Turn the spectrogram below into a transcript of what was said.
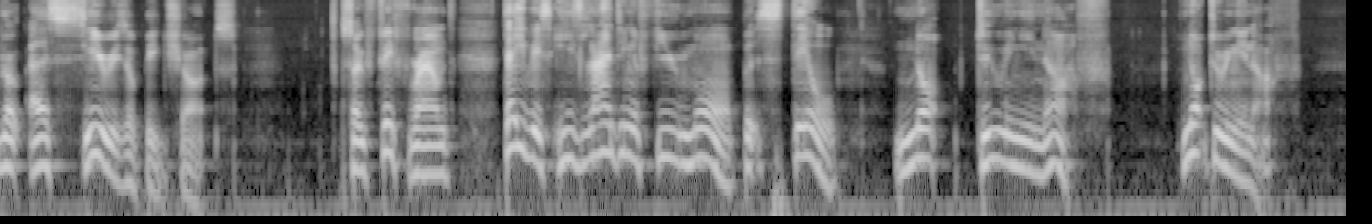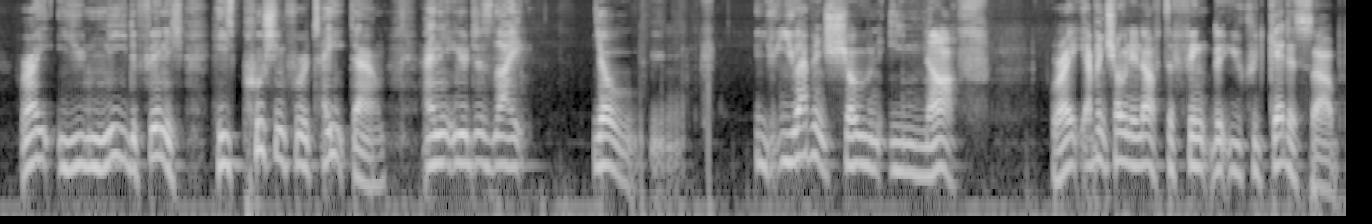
you know, a series of big shots. So, fifth round, Davis, he's landing a few more, but still not doing enough. Not doing enough, right? You need a finish. He's pushing for a takedown, and you're just like, yo, you haven't shown enough right? You haven't shown enough to think that you could get a sub.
